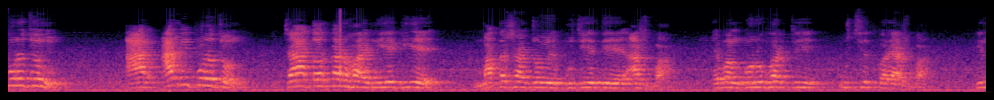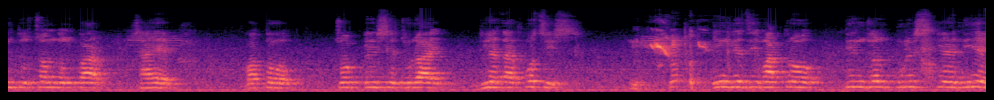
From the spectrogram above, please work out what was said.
প্রয়োজন আর আর্মি প্রয়োজন, যা দরকার হয় নিয়ে গিয়ে মাদ্রাসার জমি বুঝিয়ে দিয়ে আসবা। এবং গরু ঘরটি উচ্ছেদ করে আসবা। কিন্তু চন্দনকর সাহেব গত চব্বিশে জুলাই দুই হাজার পঁচিশ ইংরেজি মাত্র তিনজন পুলিশকে নিয়ে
